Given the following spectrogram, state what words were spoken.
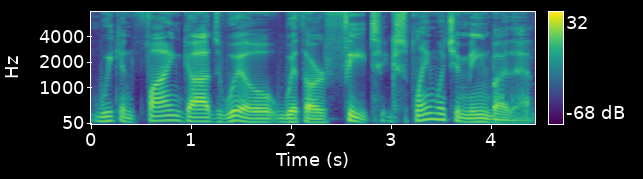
we can find God's will with our feet. Explain what you mean by that.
